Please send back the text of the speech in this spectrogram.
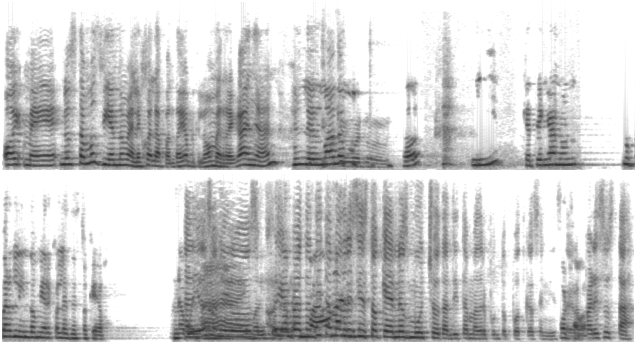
Hoy me, nos estamos viendo, me alejo de la pantalla porque luego me regañan. Les mando bueno. y que tengan un súper lindo miércoles de estoqueo. Adiós, amigos. Oigan, pero tantita madre si esto que no es mucho, tantita madre.podcast en Instagram. Para eso está,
